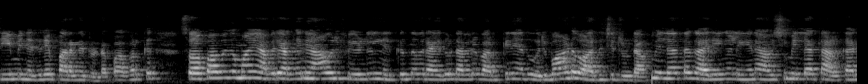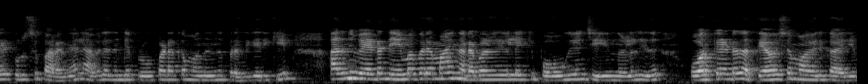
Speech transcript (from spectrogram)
ടീമിനെതിരെ പറഞ്ഞിട്ടുണ്ട്. അപ്പൊ അവർക്ക് സ്വാഭാവികമായി അവർ അങ്ങനെ ആ ഒരു ഫീൽഡിൽ നിൽക്കുന്നവരായതുകൊണ്ട് അവരുടെ വർക്കിനെ അത് ഒരുപാട് ബാധിച്ചിട്ടുണ്ട്. ആവശ്യമില്ലാത്ത കാര്യങ്ങൾ ഇങ്ങനെ ആവശ്യമില്ലാത്ത ആൾക്കാരെ കുറിച്ച് പറഞ്ഞാൽ അവരതിന്റെ പ്രൂഫ് അടക്കം വന്ന് നിന്ന് പ്രതികരിക്കുകയും അതിന് വേണ്ട നിയമപരമായ നടപടികളിലേക്ക് പോവുകയും ചെയ്യുന്നുള്ളത് ഇത് ഓർക്കേണ്ടത് അത്യാവശ്യമായ ഒരു കാര്യം.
